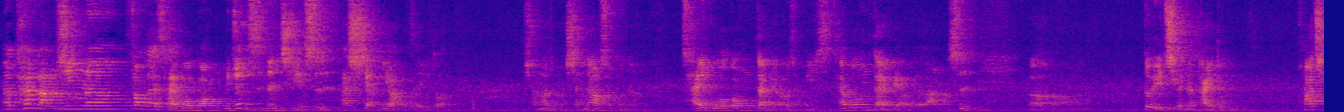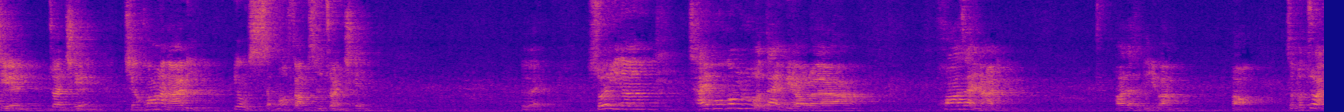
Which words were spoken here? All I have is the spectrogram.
那贪狼星呢，放在财帛宫，你就只能解释他想要的这一段。想要什么？想要什么呢？财帛宫代表了什么意思？财帛宫代表的啊是，呃，对于钱的态度，花钱赚钱，钱花在哪里？用什么方式赚钱？对不对？所以呢？财帛宫如果代表了啊，花在哪里？花在什么地方？哦，怎么赚？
